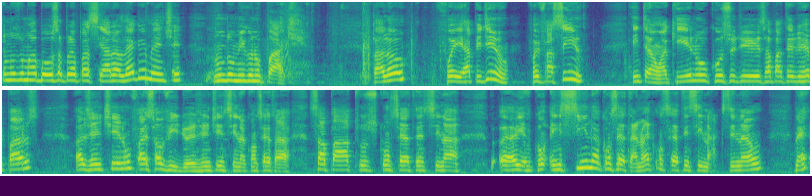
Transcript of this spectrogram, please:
Temos uma bolsa para passear alegremente num domingo no parque. Falou? Foi rapidinho? Foi facinho? Então, aqui no curso de sapateiro de reparos, a gente não faz só vídeo, a gente ensina a consertar sapatos, conserta, ensinar, é, ensina a consertar, não é conserta ensinar, senão, né,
